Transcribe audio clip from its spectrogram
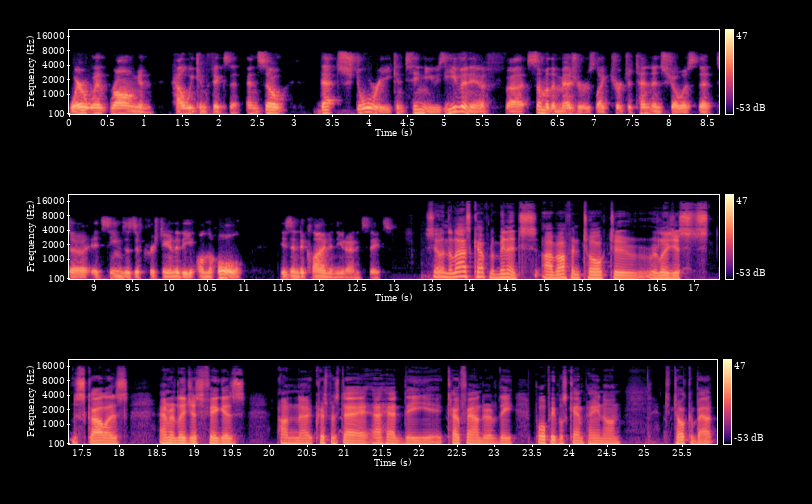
where it went wrong and how we can fix it. And so that story continues, even if uh, some of the measures like church attendance show us that uh, it seems as if Christianity on the whole is in decline in the United States. So, in the last couple of minutes, I've often talked to religious scholars and religious figures. On uh, Christmas Day, I had the co founder of the Poor People's Campaign on to talk about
